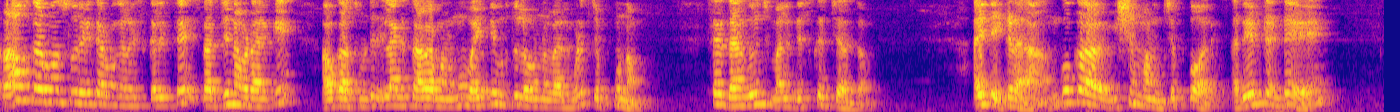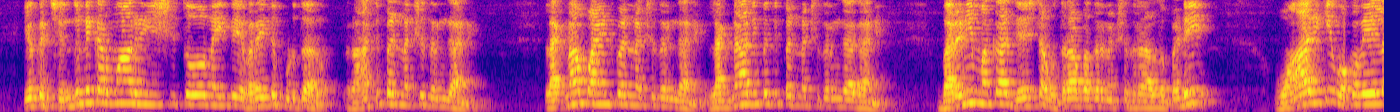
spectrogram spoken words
రాహుకర్మ సూర్యుడి సూర్యుని కర్మ కలిసి కలిస్తే సర్జన్ అవడానికి అవకాశం ఉంటుంది. ఇలాగ చాలా మనము వైద్య వృత్తిలో ఉన్న వారిని కూడా చెప్పుకున్నాం. సరే దాని గురించి మళ్ళీ డిస్కస్ చేద్దాం. అయితే ఇక్కడ ఇంకొక విషయం మనం చెప్పుకోవాలి. అదేంటంటే ఈ యొక్క చంద్రుని కర్మ ఋషితోనైతే ఎవరైతే పుడతారో రాశిపడి నక్షత్రం కానీ లగ్న పాయింట్ పడిన నక్షత్రం కానీ లగ్నాధిపతి పడిన నక్షత్రంగా కానీ భరణి మక జ్యేష్ఠ ఉత్తరాభద్ర నక్షత్రాల్లో పడి వారికి ఒకవేళ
